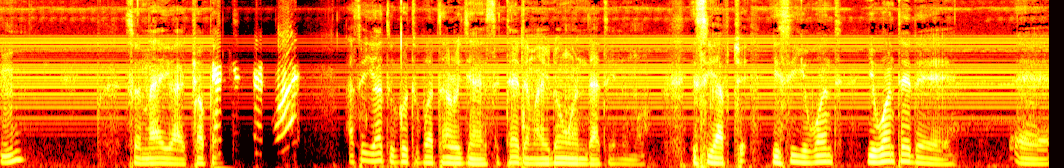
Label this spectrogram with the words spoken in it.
Hmm? So now you are chopping. That you said what? I said you have to go to Puerto Rico and tell them I don't want that anymore. You see, you, have you, see you, want, you wanted a, a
